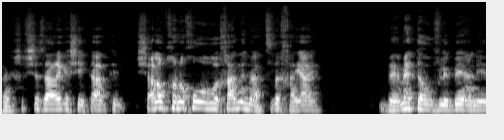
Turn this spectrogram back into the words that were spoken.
ואני חושב שזה הרגע שהתאהבתי. שלום חנוך הוא אחד ממעצבי חיי. באמת אהוב ליבי, אני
